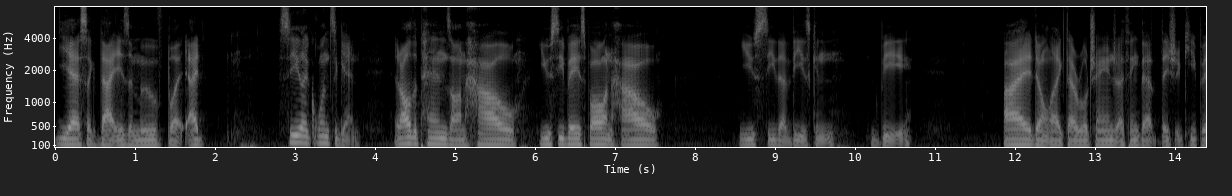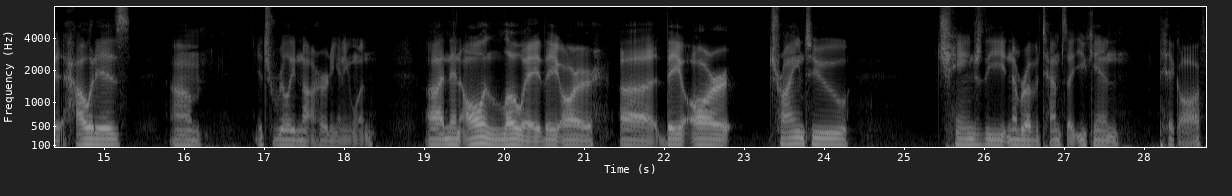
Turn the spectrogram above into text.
yes, like that is a move, but I see like once again, it all depends on how you see baseball and how you see that these can be. I don't like that rule change. I think that they should keep it how it is. Um, it's really not hurting anyone. Uh, and then all in low A, they are uh, they are trying to change the number of attempts that you can pick off.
